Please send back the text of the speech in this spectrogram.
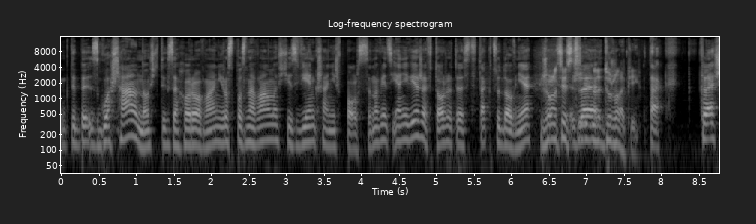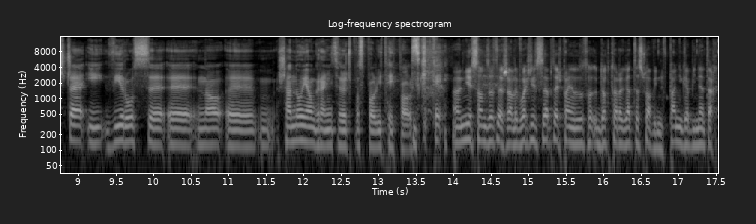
gdyby zgłaszalność tych zachorowań, rozpoznawalność jest większa niż w Polsce. No więc ja nie wierzę w to, że to jest tak cudownie, Że u nas jest że- dużo lepiej. tak, kleszcze i wirusy y, no, y, szanują granice Rzeczpospolitej Polskiej. No, Nie sądzę też, ale właśnie chcę zapytać panią doktor- Agatę Sławin, w pani gabinetach,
